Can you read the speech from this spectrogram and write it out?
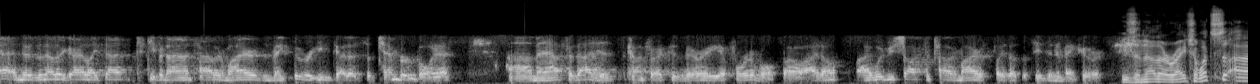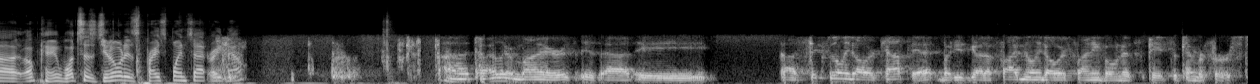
yeah, and there's another guy like that to keep an eye on, Tyler Myers in Vancouver. He's got a September bonus, um, and after that, his contract is very affordable. So I don't, I would be shocked if Tyler Myers plays out the season in Vancouver. he's another Rachel. What's. Uh, okay. What's his. Do you know what his price point's at right now? Uh, Tyler Myers is at a uh, six million dollar cap hit, but he's got a five million dollar signing bonus paid September first.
